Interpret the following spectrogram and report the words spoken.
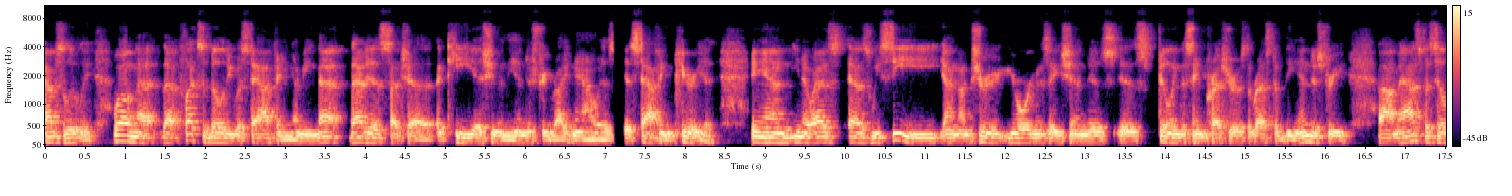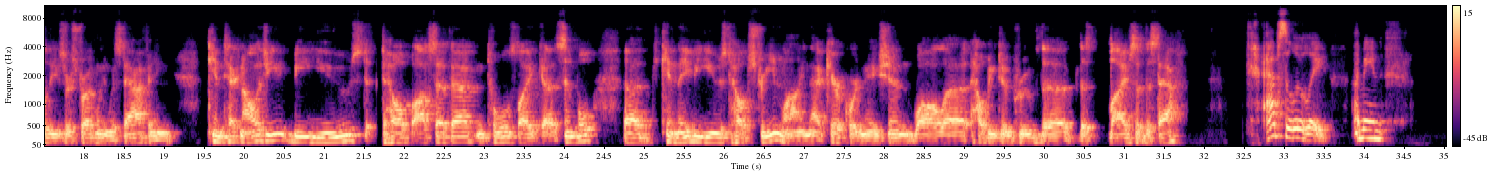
Absolutely. Well, and that that flexibility with staffing, I mean that that is such a, a key issue in the industry right now is is staffing. Period. And you know, as as we see, and I'm sure your organization is is feeling the same pressure as the rest of the industry, um, as facilities are struggling with staffing. Can technology be used to help offset that? And tools like uh, Simple, uh, can they be used to help streamline that care coordination while uh, helping to improve the, the lives of the staff? Absolutely. I mean,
